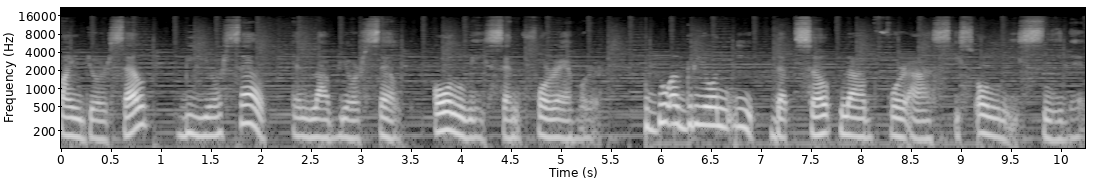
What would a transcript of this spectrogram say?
find yourself, be yourself, and love yourself, always and forever. We do agree on it that self-love for us is always needed.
